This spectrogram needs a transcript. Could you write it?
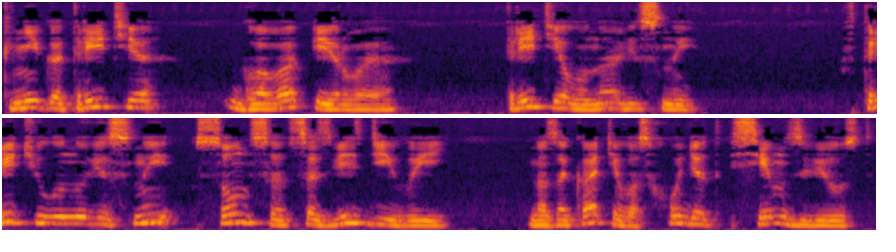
Книга третья, глава первая. Третья луна весны. В третью луну весны солнце в созвездии Вэй. На закате восходят семь звезд,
